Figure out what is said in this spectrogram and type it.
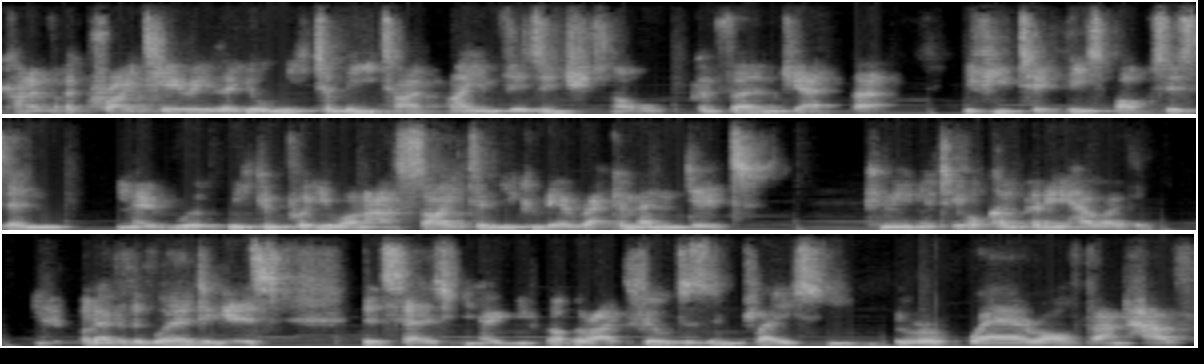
kind of a criteria that you'll need to meet. I, I envisage it's not all confirmed yet, but if you tick these boxes, then you know we, we can put you on our site and you can be a recommended community or company, however you know, whatever the wording is, that says you know you've got the right filters in place, you're aware of and have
